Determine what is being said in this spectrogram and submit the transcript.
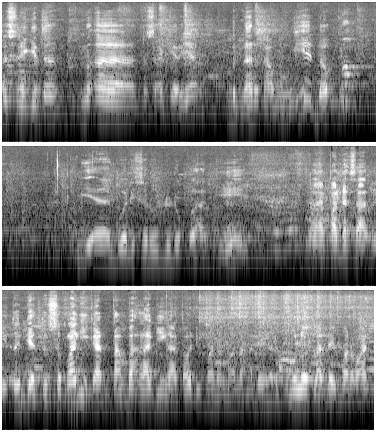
terus dia gitu "Nah, terus akhirnya benar kamu. Iya dok. Dia gue disuruh duduk lagi. Nah pada saat itu dia tusuk lagi kan tambah lagi nggak tahu di mana mana ada yang di mulut lah ada yang mana mana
